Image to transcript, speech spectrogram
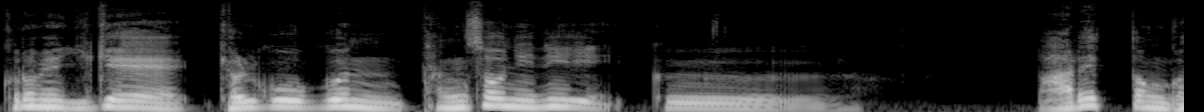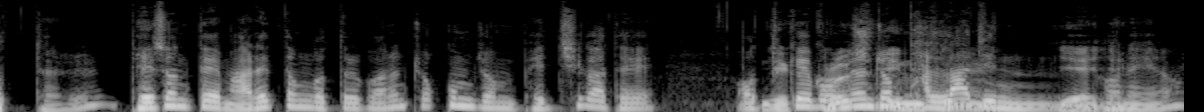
그러면 이게 결국은 당선인이 그 말했던 것들 대선 때 말했던 것들과는 조금 좀 배치가 돼 어떻게 그럴 보면 좀 달라진 예, 예. 거네요.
